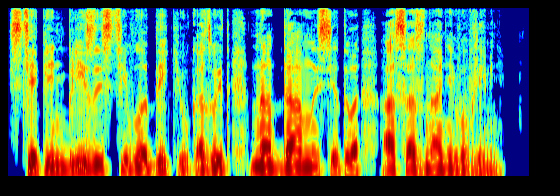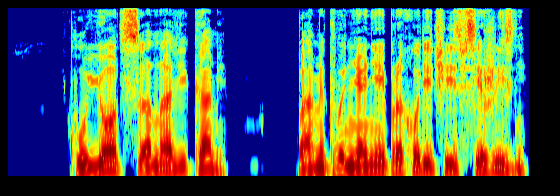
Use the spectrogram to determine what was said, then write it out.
Степень близости владыки указывает на давность этого осознания во времени. Куется она веками. Памятование о ней проходит через все жизни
